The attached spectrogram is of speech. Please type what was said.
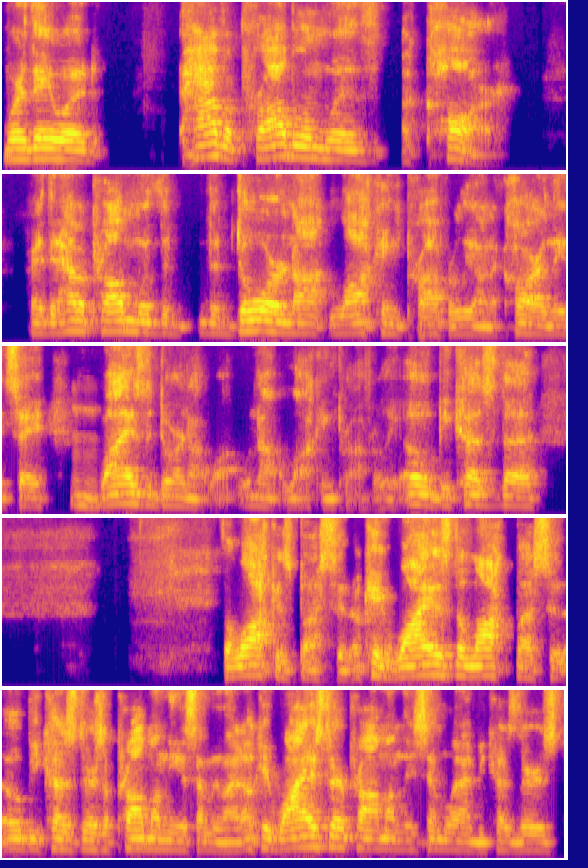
where they would have a problem with a car, right? They'd have a problem with the, the door not locking properly on a car, and they'd say, mm-hmm. "Why is the door not not locking properly?" Oh, because the the lock is busted. Okay, why is the lock busted? Oh, because there's a problem on the assembly line. Okay, why is there a problem on the assembly line? Because there's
